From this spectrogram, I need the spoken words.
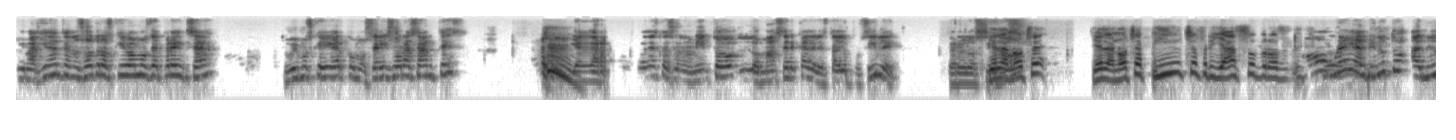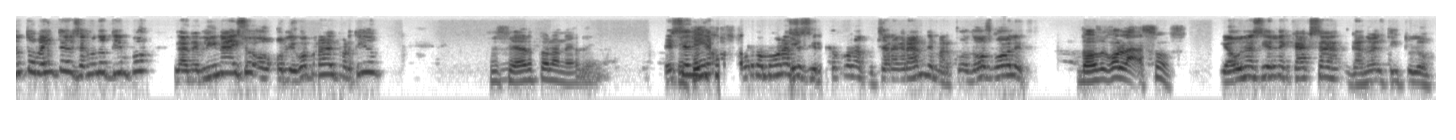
Imagínate nosotros que íbamos de prensa, tuvimos que llegar como seis horas antes y agarrar un estacionamiento lo más cerca del estadio posible. Pero los Y en la no, noche, y en la noche, pinche frillazo, pero. No, güey, al minuto, al minuto 20 del segundo tiempo, la neblina hizo, obligó a parar el partido. Sí, es cierto, la neblina. Ese día, injusto. Gordo Mora Qué- se sirvió con la cuchara grande, marcó dos goles. Dos golazos. Y aún así el Necaxa ganó el título.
